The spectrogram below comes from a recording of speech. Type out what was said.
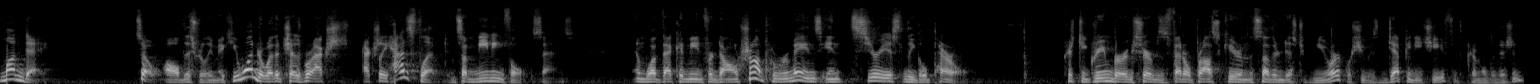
Monday. So, all this really makes you wonder whether Chesebro actually has flipped in some meaningful sense and what that could mean for Donald Trump, who remains in serious legal peril. Kristy Greenberg served as a federal prosecutor in the Southern District of New York, where she was deputy chief of the criminal division.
